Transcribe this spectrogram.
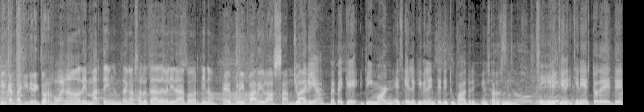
¿Quién canta aquí, director? Bueno, Dean Martin, tengo absoluta debilidad por Dino. Everybody loves somebody. Yo diría, Pepe, que Dean Martin es el equivalente de tu padre en Estados Unidos. Sí. Que tiene, tiene esto de, de-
